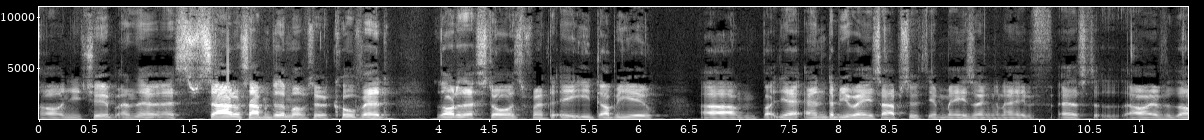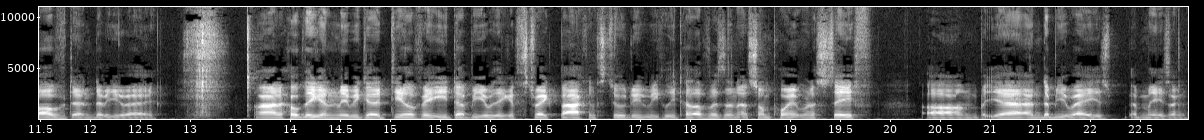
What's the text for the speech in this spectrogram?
on YouTube, and it's sad what's happened to them obviously with COVID. A lot of their stores went to AEW, um, but yeah, NWA is absolutely amazing, and I've I've loved NWA. Uh, I hope they can maybe get a deal with AEW where they can strike back and still do weekly television at some point when it's safe. Um, but yeah, NWA is amazing.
